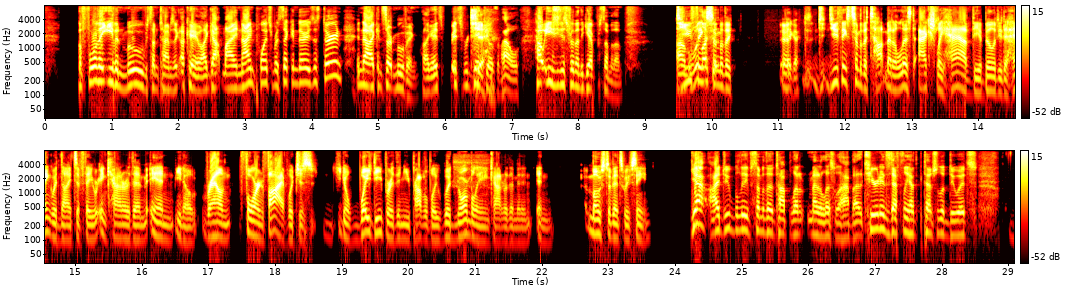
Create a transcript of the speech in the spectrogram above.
before they even move sometimes like okay well, i got my nine points for my secondaries this turn and now i can start moving. Like it's it's ridiculous yeah. of how how easy it is for them to get for some of them. Do um, you think like some to, of the uh, do you think some of the top meta list actually have the ability to hang with knights if they encounter them in you know round four and five which is you know way deeper than you probably would normally encounter them in, in most events we've seen yeah, I do believe some of the top meta lists will have. But Tyranids definitely have the potential to do it.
